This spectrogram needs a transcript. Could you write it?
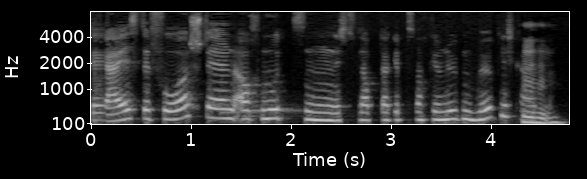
Geiste vorstellen, auch nutzen. Ich glaube, da gibt es noch genügend Möglichkeiten. Mhm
